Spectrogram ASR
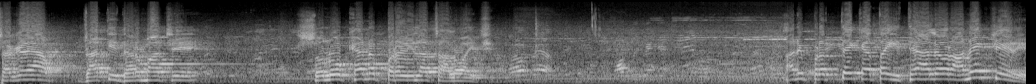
सगळ्या जाती धर्माचे सलोख्यानं परळीला चालवायचे. आणि प्रत्येक आता इथे आल्यावर अनेक चेहरे.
